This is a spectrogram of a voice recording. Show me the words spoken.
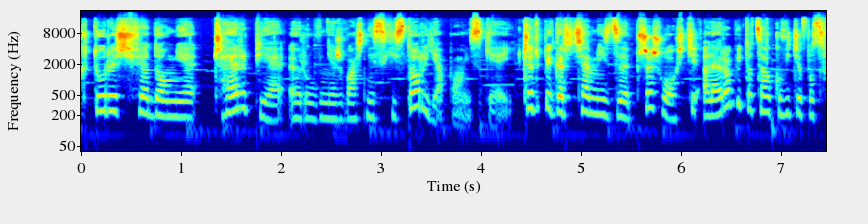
który świadomie czerpie również właśnie z historii japońskiej. Czerpie garściami z przeszłości, ale robi to całkowicie po swojemu.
